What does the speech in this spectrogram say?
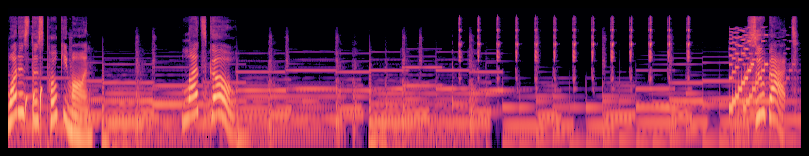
What is this Pokemon? Let's go! Zubat!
